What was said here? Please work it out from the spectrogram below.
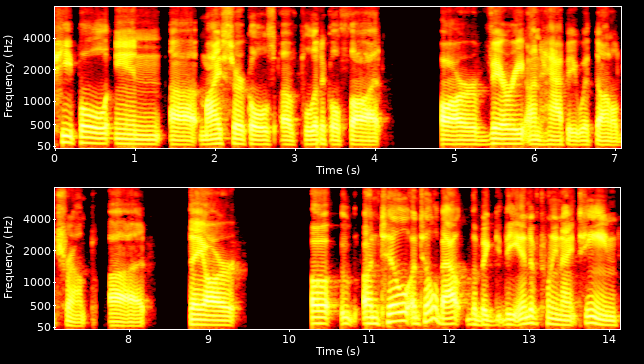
people in uh, my circles of political thought are very unhappy with Donald Trump. Uh, they are uh, until until about the the end of 2019,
